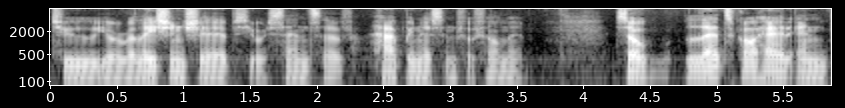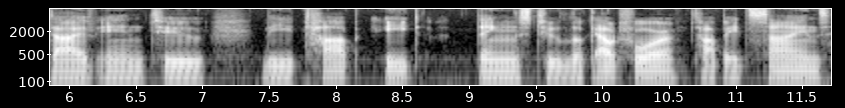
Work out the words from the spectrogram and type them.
to your relationships, your sense of happiness and fulfillment. So let's go ahead and dive into the top eight things to look out for, top eight signs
